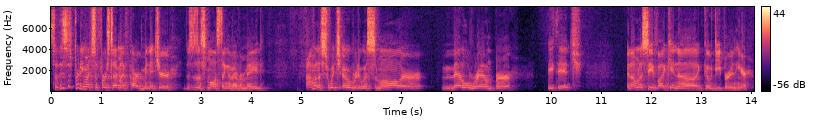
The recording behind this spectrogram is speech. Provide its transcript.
So this is pretty much the first time I've carved miniature. This is the smallest thing I've ever made. I'm going to switch over to a smaller metal round burr, eighth inch, and I'm going to see if I can uh, go deeper in here.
